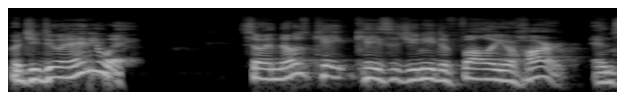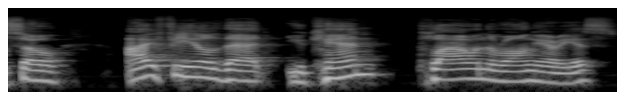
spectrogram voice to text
but you do it anyway. So in those ca- cases, you need to follow your heart. And so I feel that you can plow in the wrong areas.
